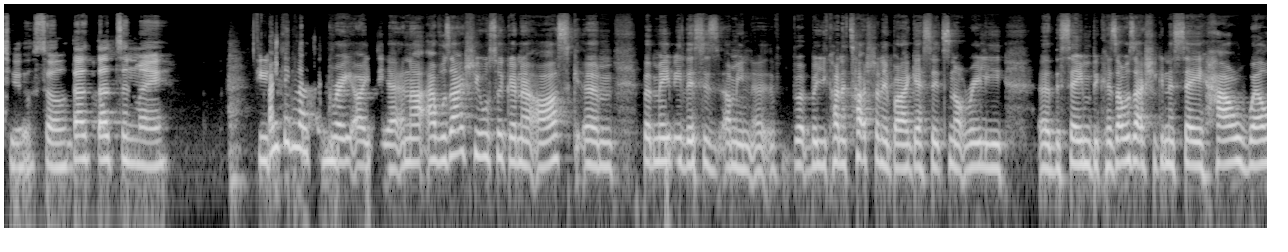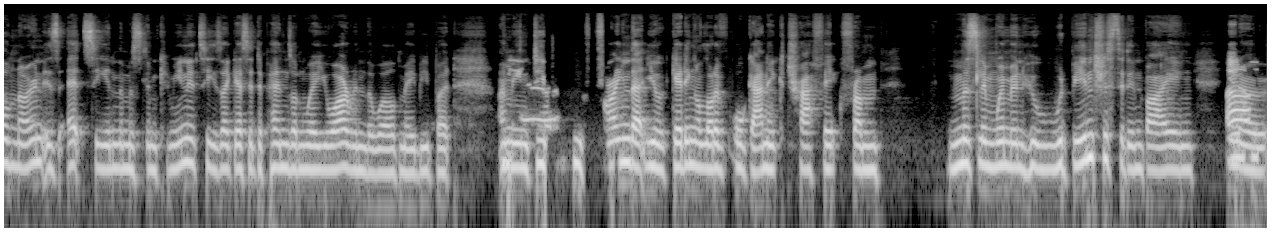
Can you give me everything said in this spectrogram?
too. So that that's in my Future. I think that's a great idea, and I, I was actually also going to ask, um, but maybe this is, I mean, uh, but but you kind of touched on it, but I guess it's not really uh, the same because I was actually going to say how well known is Etsy in the Muslim communities. I guess it depends on where you are in the world, maybe, but I mean, yeah. do you find that you're getting a lot of organic traffic from Muslim women who would be interested in buying, you um, know?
